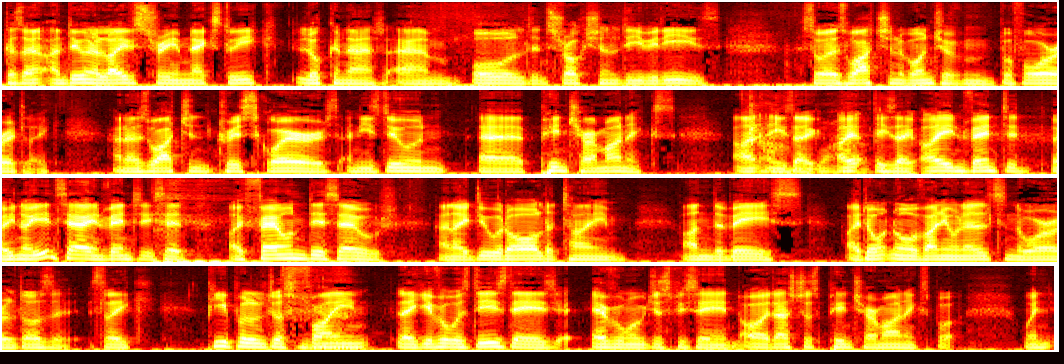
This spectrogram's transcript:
Because I'm doing a live stream next week looking at um, old instructional DVDs. So I was watching a bunch of them before it, like, and I was watching Chris Squares, and he's doing uh, pinch harmonics. And he's Oh, like, I, he's like, I invented. I know he didn't say I invented. He said I found this out, and I do it all the time on the bass. I don't know if anyone else in the world does it. It's like people just find like if it was these days, everyone would just be saying, "Oh, that's just pinch harmonics." But when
